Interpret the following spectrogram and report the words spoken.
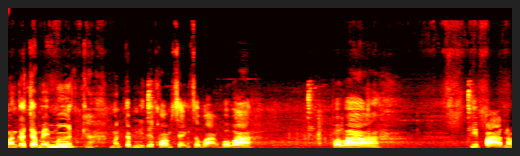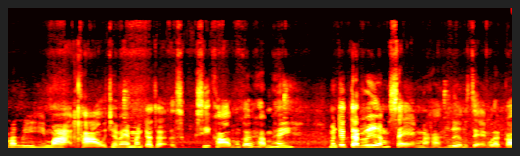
มันก็จะไม่มืดค่ะ มันจะมีแต่ความแสงสว่าง เพราะว่า เพราะว่าที่ป่านะมันมีหิมะขาวใช่ไหมมันก็จะสีขาวมันก็ทำให้ มันจะจะเรืองแสงนะคะ เรืองแสงแล้วก็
